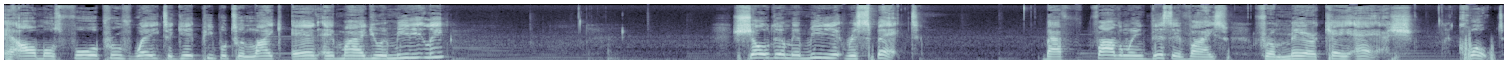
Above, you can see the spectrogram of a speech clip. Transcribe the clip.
an almost foolproof way to get people to like and admire you immediately? Show them immediate respect by following this advice from Mary Kay Ash. Quote,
